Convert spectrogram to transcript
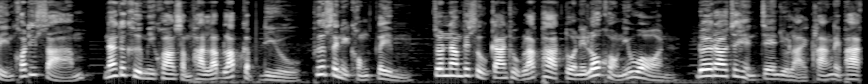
ศีลข้อที่ 3 นั่นก็คือมีความสัมพันธ์ลับๆกับดิว เพื่อนสนิทของติม จนนำไปสู่การถูกลักพาตัวในโลกของนิวรณ์โดยเราจะเห็นเจนอยู่หลายครั้งในภาค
